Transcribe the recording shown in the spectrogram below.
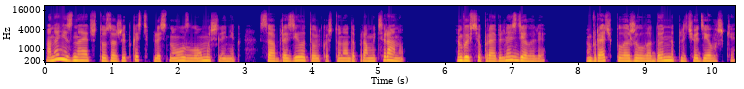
Она не знает, что за жидкость плеснул злоумышленник. Сообразила только, что надо промыть рану. «Вы все правильно сделали». Врач положил ладонь на плечо девушки.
